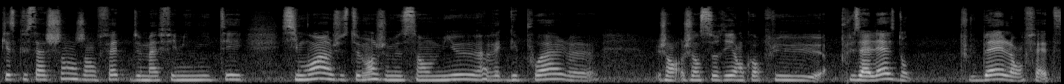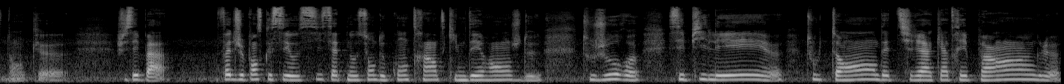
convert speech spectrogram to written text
Qu'est-ce que ça change en fait de ma féminité? Si moi justement je me sens mieux avec des poils, euh, j'en serai encore plus plus à l'aise, donc plus belle en fait. Donc euh, je sais pas. En fait, je pense que c'est aussi cette notion de contrainte qui me dérange, de toujours euh, s'épiler tout le temps, d'être tiré à quatre épingles,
